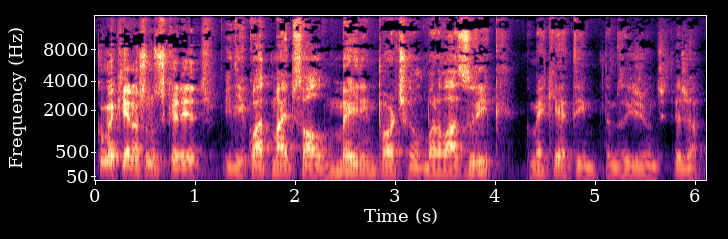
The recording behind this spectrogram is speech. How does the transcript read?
Como é que é? Nós somos os caretos. E dia 4 de maio, pessoal, Made in Portugal. Bora lá, Zurique. Como é que é, time? Estamos aí juntos. Até já.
